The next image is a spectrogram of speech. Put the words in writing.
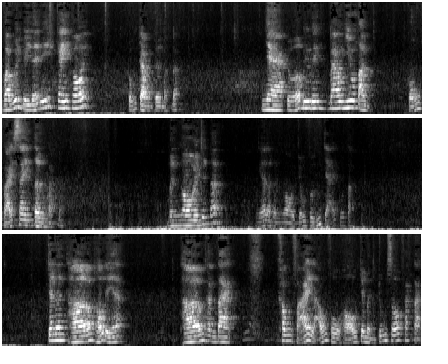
Và quý vị để ý, cây cối cũng trồng từ mặt đất nhà cửa building bao nhiêu tầng cũng phải xây từ mặt đất. Mình ngồi trên đất, nghĩa là mình ngồi chỗ vững chãi của tâm cho nên thờ ông thổ địa, thờ ông thần tài, không phải là ông phù hộ cho mình trúng số phát tài.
